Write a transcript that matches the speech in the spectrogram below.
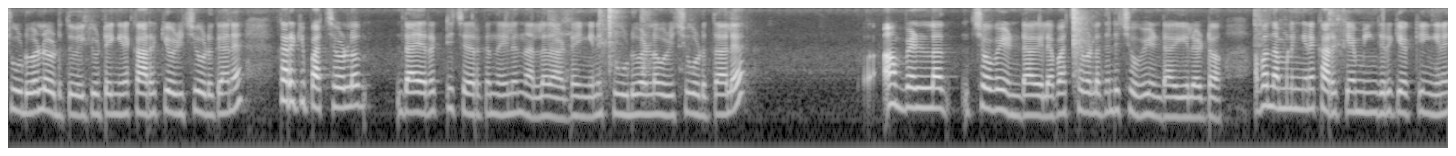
ചൂടുവെള്ളം എടുത്ത് വെക്കും കേട്ടോ. ഇങ്ങനെ കറിക്ക് ഒഴിച്ച് കൊടുക്കാൻ. കറിക്ക് പച്ചവെള്ളം ഡയറക്റ്റ് ചേർക്കുന്നതിലും നല്ലതാട്ടോ ഇങ്ങനെ ചൂടുവെള്ളം ഒഴിച്ച് കൊടുത്താൽ ആ വെള്ള ചുവ ഉണ്ടാകില്ല പച്ചവെള്ളത്തിന്റെ ചുവ ഉണ്ടാകില്ല കേട്ടോ അപ്പോൾ നമ്മളിങ്ങനെ കറിക്കാൻ മീൻ കറിക്കൊക്കെ ഇങ്ങനെ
